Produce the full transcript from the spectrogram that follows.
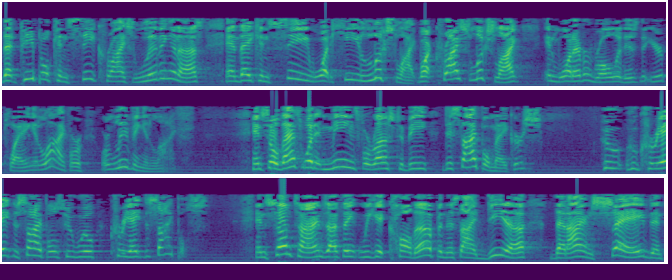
that people can see Christ living in us and they can see what He looks like, what Christ looks like in whatever role it is that you're playing in life or, or living in life. And so that's what it means for us to be disciple makers who, who create disciples who will create disciples. And sometimes I think we get caught up in this idea that I am saved and,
